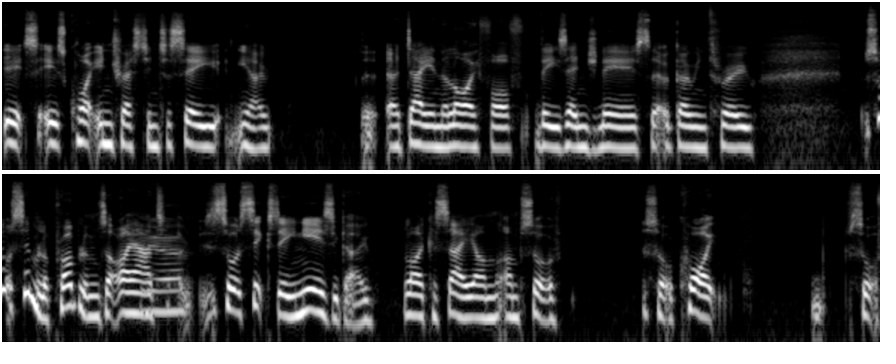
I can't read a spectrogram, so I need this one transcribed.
it's it's quite interesting to see, you know, a- a day in the life of these engineers that are going through sort of similar problems that I had Yeah. sort of 16 years ago. Like I say, I'm I'm sort of sort of quite sort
